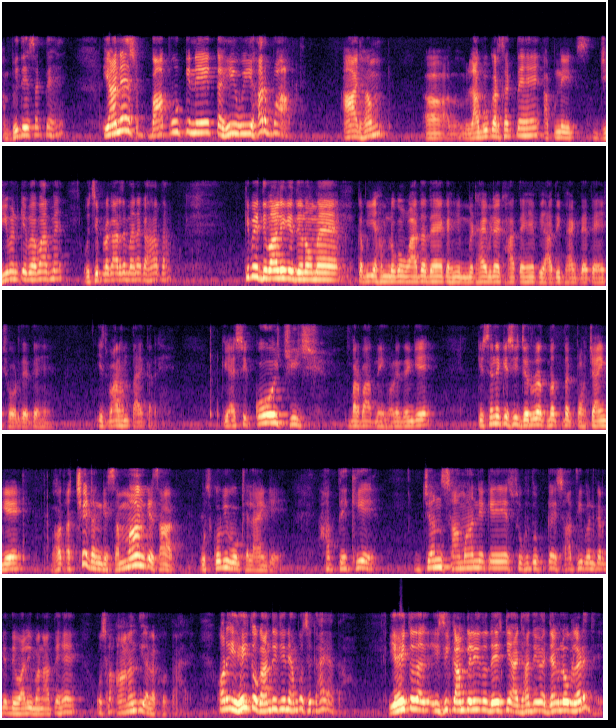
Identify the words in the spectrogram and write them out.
हम भी दे सकते हैं। यानी बापू ने कही हुई हर बात आज हम लागू कर सकते हैं अपने जीवन के व्यवहार में। उसी प्रकार से मैंने कहा था कि भाई दिवाली के दिनों में कभी हम लोगों को आदत है, कहीं मिठाई विठाई खाते हैं, फिर आधी फेंक देते हैं, छोड़ देते हैं। इस बार हम तय करें कि ऐसी कोई चीज़ बर्बाद नहीं होने देंगे। किसी न किसी ज़रूरतमंद तक पहुंचाएँगे। बहुत अच्छे ढंग के सम्मान के साथ उसको भी वो खिलाएँगे। आप देखिए जन सामान्य के सुख दुख के साथी बनकर के दिवाली मनाते हैं, उसका आनंद ही अलग होता है। और यही तो गांधी जी ने हमको सिखाया था। यही तो इसी काम के लिए तो देश की आज़ादी में जंग लोग लड़े थे।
